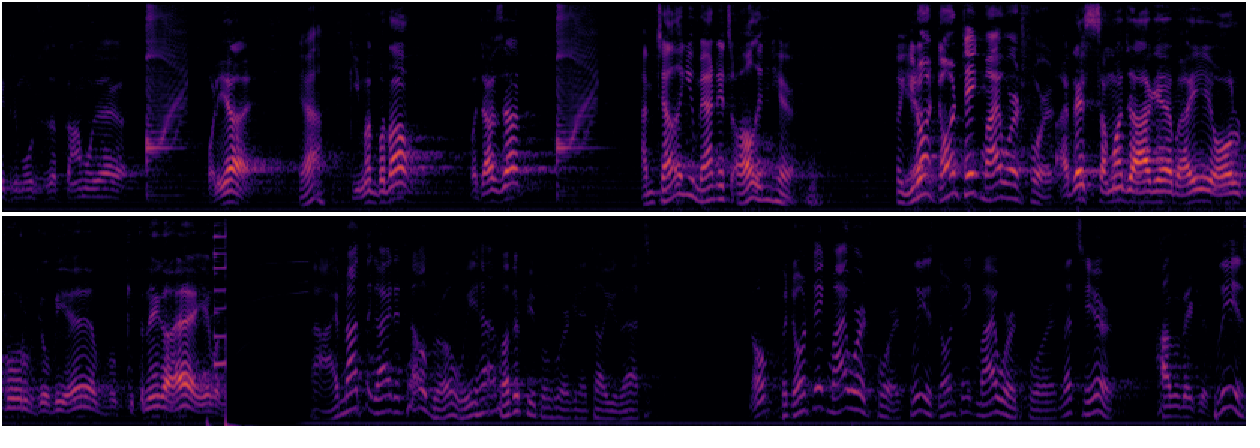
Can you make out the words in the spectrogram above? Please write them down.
एक रिमोट से सब काम हो जाएगा बढ़िया है Yeah. कीमत बताओ पचास हज़ार I'm telling you, man, it's all in here. But you yeah. don't don't take my word for it. अरे समझ आ गया भाई all four जो भी है कितने का I'm not the guy to tell, bro. We have other people who are going to tell you that. No. But don't take my word for it. Please don't take my word for it. Let's hear. हाँ तो देख ले. Please,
